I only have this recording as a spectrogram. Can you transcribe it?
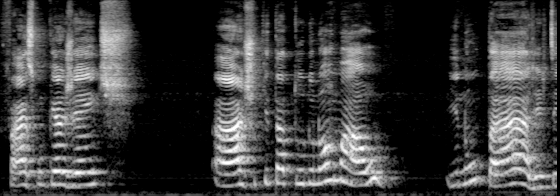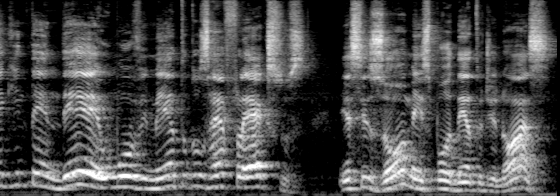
faz com que a gente ache que está tudo normal. E não está. A gente tem que entender o movimento dos reflexos. Esses homens por dentro de nós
